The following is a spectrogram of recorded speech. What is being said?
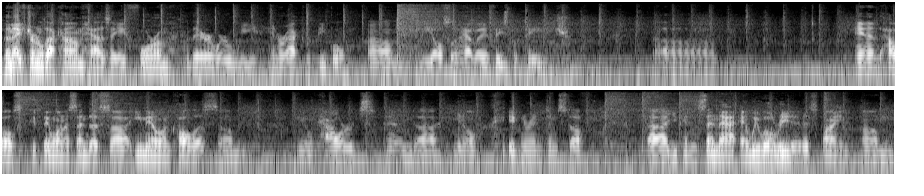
TheKnifeJournal.com has a forum there where we interact with people. Um, we also have a Facebook page. Uh, and how else, if they want to send us uh, email and call us, um, you know, cowards and, uh, you know, ignorant and stuff, uh, you can send that and we will read it. It's fine. Um,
